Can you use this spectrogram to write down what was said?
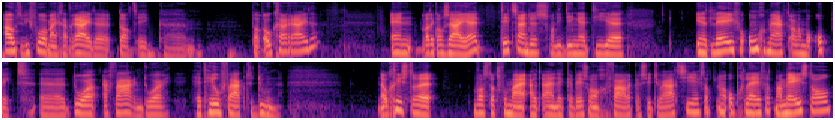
auto die voor mij gaat rijden, dat ik uh, dan ook ga rijden. En wat ik al zei, hè, dit zijn dus van die dingen die je in het leven ongemerkt allemaal oppikt. Uh, door ervaring, door het heel vaak te doen. Nou, gisteren was dat voor mij uiteindelijk best wel een gevaarlijke situatie, heeft dat me opgeleverd. Maar meestal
